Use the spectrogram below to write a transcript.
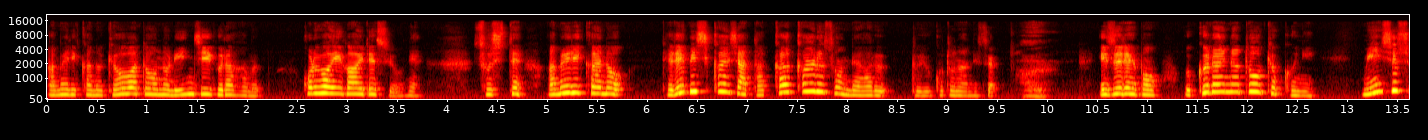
アメリカの共和党のリンジー・グラハム。これは意外ですよね。そしてアメリカのテレビ司会者タッカー・カールソンであるということなんです。はい。いずれもウクライナ当局に民主主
